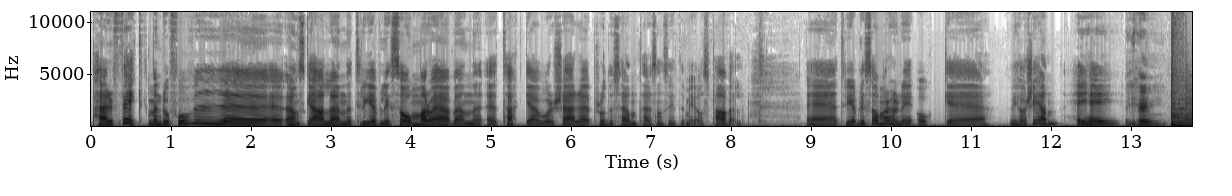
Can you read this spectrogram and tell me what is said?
Perfekt, men då får vi eh, önska alla en trevlig sommar och även eh, tacka vår kära producent här som sitter med oss, Pavel. Eh, trevlig sommar hörni och vi hörs igen. Hej hej! Hej hej!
